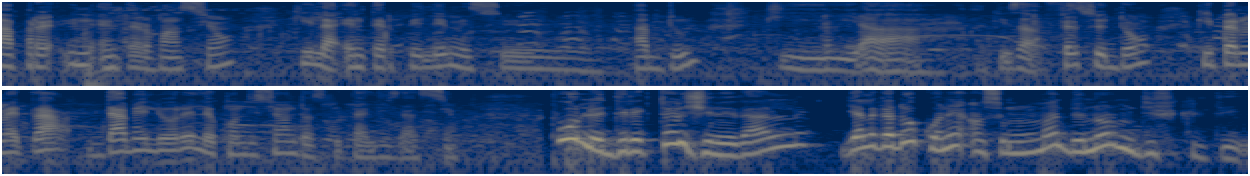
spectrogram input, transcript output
après une intervention qu'il a interpellé M. Abdul, qui a, qui a fait ce don qui permettra d'améliorer les conditions d'hospitalisation. Pour le directeur général, Yalgado connaît en ce moment d'énormes difficultés.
